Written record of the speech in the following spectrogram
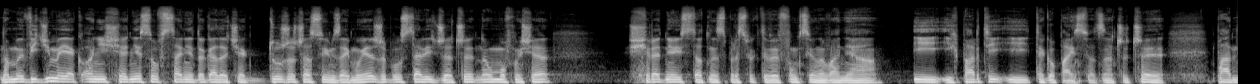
No my widzimy, jak oni się nie są w stanie dogadać, jak dużo czasu im zajmuje, żeby ustalić rzeczy, no umówmy się, średnio istotne z perspektywy funkcjonowania i ich partii, i tego państwa. To znaczy, czy pan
